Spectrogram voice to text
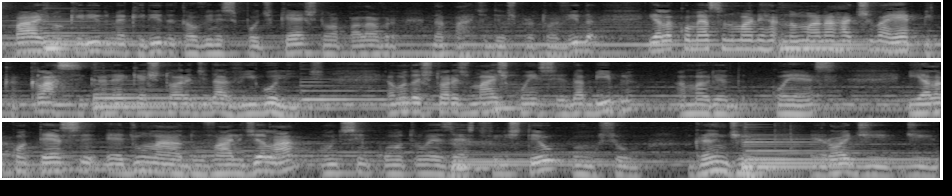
paz, meu querido, minha querida, está ouvindo esse podcast, uma palavra da parte de Deus para a tua vida. E ela começa numa, numa narrativa épica, clássica, né, que é a história de Davi e Golias. É uma das histórias mais conhecidas da Bíblia, a maioria conhece. E ela acontece é, de um lado o Vale de Elá, onde se encontra o exército filisteu, com o seu grande herói de, de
